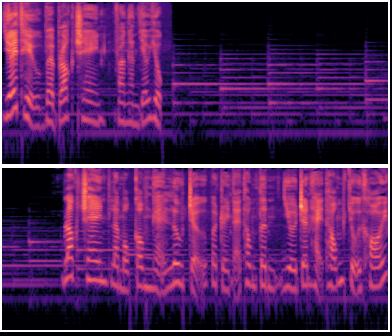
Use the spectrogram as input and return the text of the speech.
Giới thiệu về blockchain và ngành giáo dục Blockchain là một công nghệ lưu trữ và truyền tải thông tin dựa trên hệ thống chuỗi khối.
